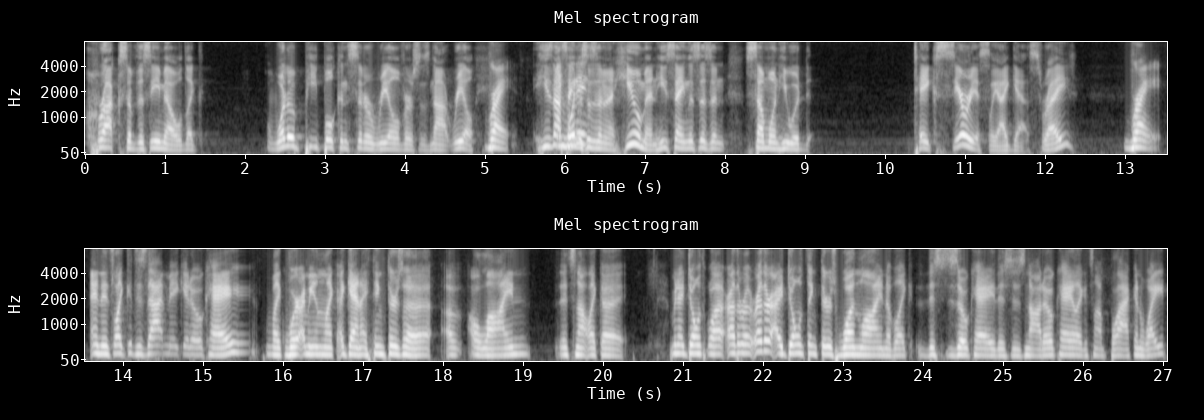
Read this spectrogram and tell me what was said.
crux of this email. Like, what do people consider real versus not real? Right. He's not And saying this isn't a human. He's saying this isn't someone he would take seriously. I guess, right? Right. And it's like, does that make it okay? Like where I mean, like again, I think there's a a, a line. It's not like a I mean, I don't well, rather rather I don't think there's one line of like this is okay, this is not okay. Like it's not black and white,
